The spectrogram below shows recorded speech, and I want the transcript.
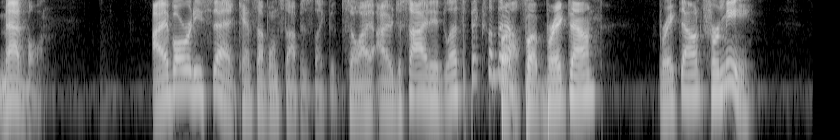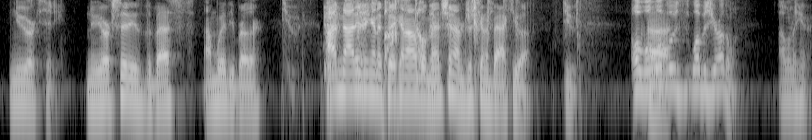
Madball. I've already said "Can't Stop, Won't Stop" is like the, so. I I decided let's pick something But else. but breakdown. Breakdown for me, New York City, New York City is the best. I'm with you, brother. dude. I'm not even gonna pick an honorable mention. I'm just gonna back you up. dude. Oh well, what Uh, was what was your other one? I want to hear.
